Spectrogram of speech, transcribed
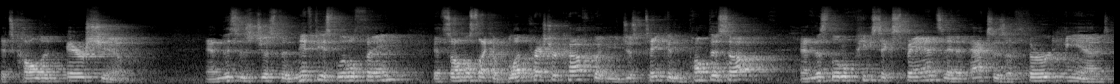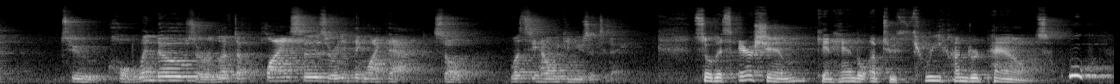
It's called an air shim. And this is just the niftiest little thing. It's almost like a blood pressure cuff, but you just take and pump this up, and this little piece expands and it acts as a third hand to hold windows or lift up appliances or anything like that. So let's see how we can use it today. So this air shim can handle up to 300 pounds. Woo,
